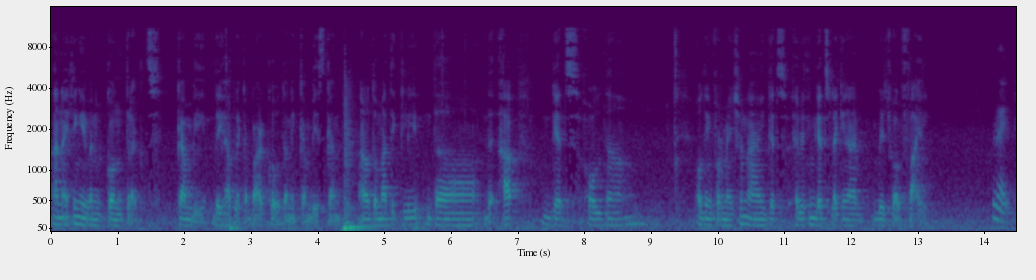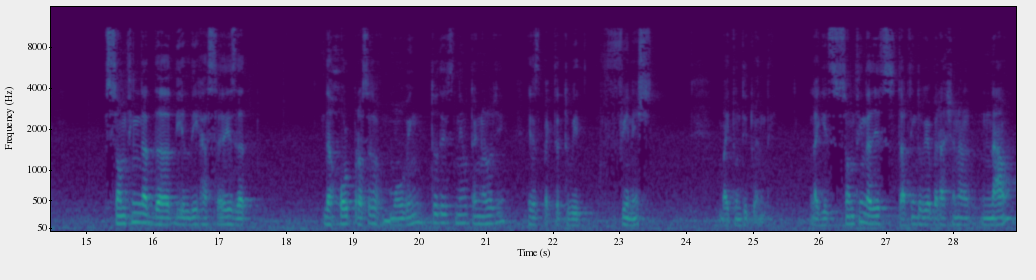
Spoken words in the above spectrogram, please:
and I think even contracts can be. They have like a barcode, and it can be scanned. And automatically, the the app gets all the all the information, and it gets everything gets like in a virtual file. Right. Something that the DLD has said is that the whole process of moving to this new technology is expected to be finished by 2020. Like it's something that is starting to be operational now,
